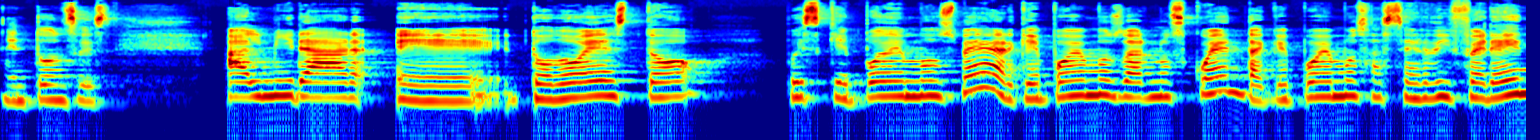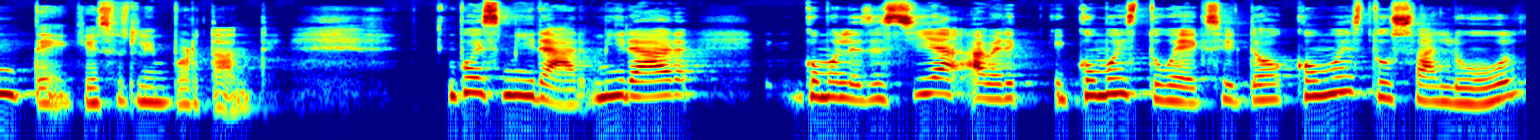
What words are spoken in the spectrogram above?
Entonces, al mirar eh, todo esto, pues, ¿qué podemos ver? ¿Qué podemos darnos cuenta? ¿Qué podemos hacer diferente? Que eso es lo importante. Pues mirar, mirar, como les decía, a ver, ¿cómo es tu éxito? ¿Cómo es tu salud?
